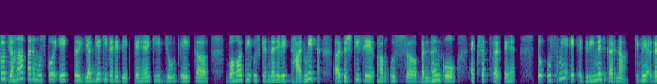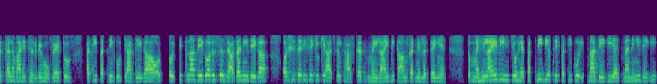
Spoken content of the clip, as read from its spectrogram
तो जहाँ पर हम उसको एक यज्ञ की तरह देखते हैं कि जो एक बहुत ही उसके अंदर एक धार्मिक दृष्टि से हम उस बंधन को एक्सेप्ट करते हैं तो उसमें एक एग्रीमेंट करना कि भाई अगर कल हमारे झगड़े हो गए तो पति पत्नी को क्या देगा और इतना देगा और उससे ज़्यादा नहीं देगा और इसी तरीके से क्योंकि आजकल खासकर महिलाएँ भी काम करने लग गई हैं तो महिलाएँ भी जो है, पत्नी भी अपने पति को इतना देगी या इतना नहीं देगी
